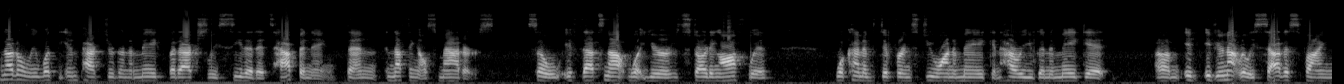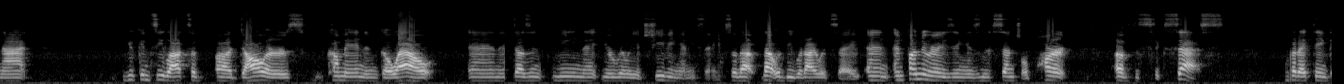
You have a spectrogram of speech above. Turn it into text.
not only what the impact you're going to make, but actually see that it's happening, then nothing else matters. So if that's not what you're starting off with, what kind of difference do you want to make and how are you going to make it? Um, if, if you're not really satisfying that, you can see lots of uh, dollars come in and go out, and it doesn't mean that you're really achieving anything. So that, that would be what I would say. And, and fundraising is an essential part of the success but I think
